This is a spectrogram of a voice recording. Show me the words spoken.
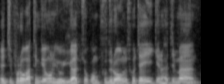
엣지 프로 같은 경우는 여기가 조금 부드러운 소재이긴 하지만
